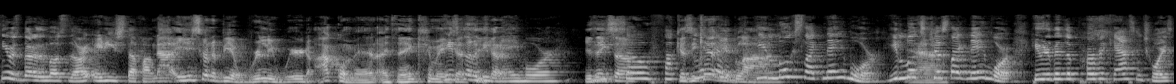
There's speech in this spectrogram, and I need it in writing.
He was better than most of the 80s stuff. I Now he's going to be a really weird Aquaman. I think. I mean, He's going to be gotta- Namor. You think He's so? so fucking 'Cause he can't be blonde. He looks like Namor. He looks Yeah. just like Namor. He would have been the perfect casting choice.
